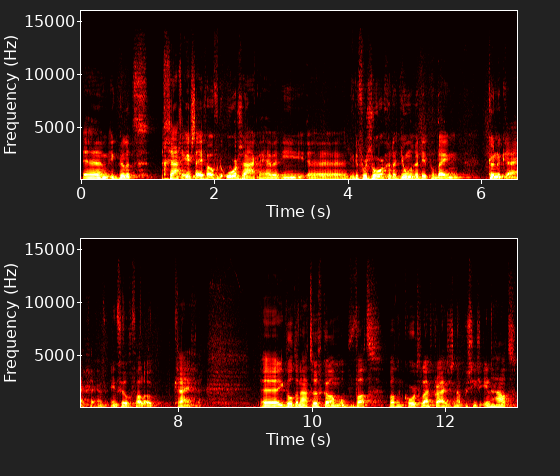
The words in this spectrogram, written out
Um, ik wil het graag eerst even over de oorzaken hebben die, uh, die ervoor zorgen dat jongeren dit probleem kunnen krijgen en in veel gevallen ook krijgen. Uh, ik wil daarna terugkomen op wat, wat een quarter-life crisis nou precies inhoudt.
